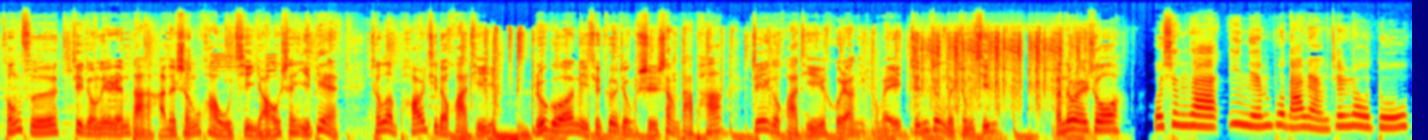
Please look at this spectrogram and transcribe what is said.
从此，这种令人胆寒的生化武器摇身一变，成了 party 的话题。如果你去各种时尚大趴，这个话题会让你成为真正的中心。很多人说。我现在一年不打两针肉毒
